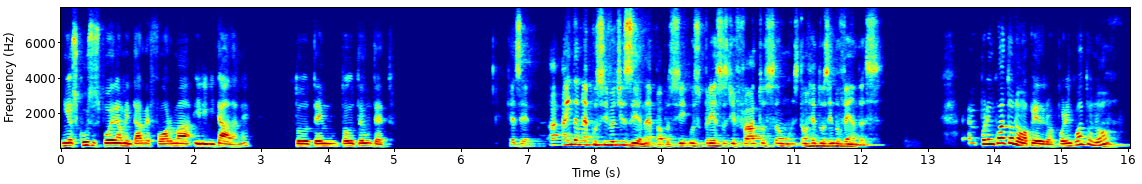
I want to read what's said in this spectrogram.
e os custos podem aumentar de forma ilimitada, né? Todo tem, todo tem um teto. Quer dizer, ainda não é possível dizer, né, Pablo, se os preços de fato são, estão reduzindo vendas. Por enquanto não, Pedro, por enquanto não, hum.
